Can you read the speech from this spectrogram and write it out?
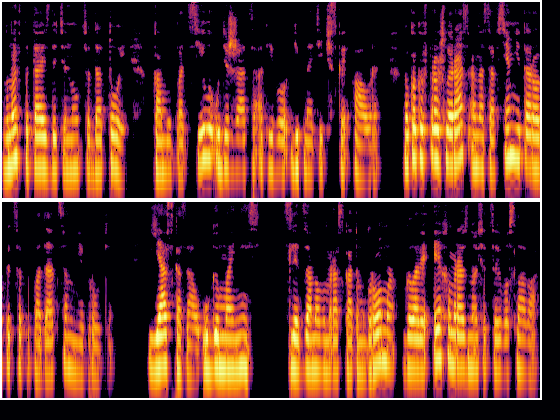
вновь пытаясь дотянуться до той, кому под силу удержаться от его гипнотической ауры. Но, как и в прошлый раз, она совсем не торопится попадаться мне в руки. Я сказал, угомонись. Вслед за новым раскатом грома в голове эхом разносятся его слова,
